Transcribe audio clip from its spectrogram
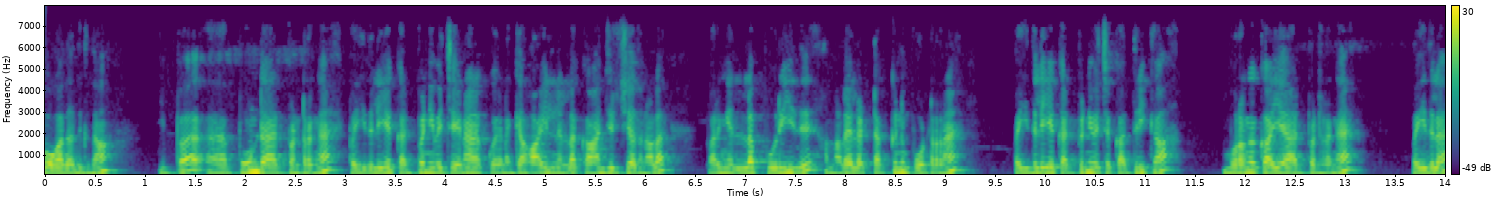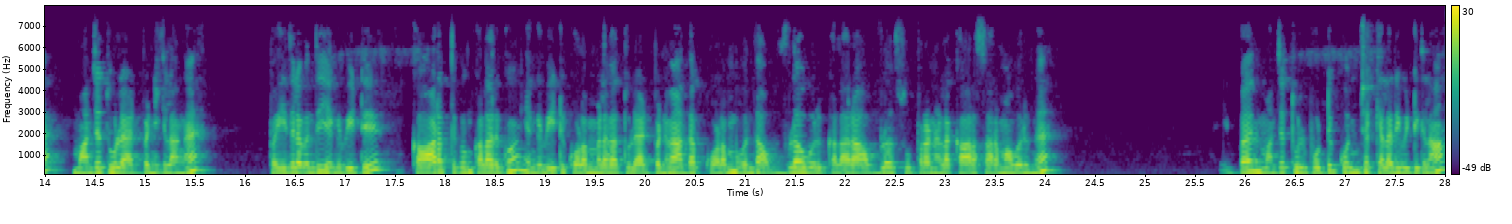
போகாது அதுக்கு தான் இப்போ பூண்டு ஆட் பண்ணுறேங்க இப்போ இதுலேயே கட் பண்ணி வச்சேன்னா எனக்கு ஆயில் நல்லா காஞ்சிருச்சு. அதனால் பாருங்கள் எல்லாம் பொரியுது. அதனால் எல்லாம் டக்குன்னு போட்டுறேன். இப்போ இதுலேயே கட் பண்ணி வச்ச கத்திரிக்காய் முருங்கைக்காயை ஆட் பண்ணுறேங்க இப்போ இதில் மஞ்சத்தூள் ஆட் பண்ணிக்கலாங்க. இப்போ இதில் வந்து எங்கள் வீட்டு காரத்துக்கும் கலருக்கும் எங்கள் வீட்டு குழம்பு மிளகாத்தூள் ஆட் பண்ணுவேன். அதான் குழம்பு வந்து அவ்வளோ ஒரு கலராக அவ்வளோ சூப்பராக நல்லா காரசாரமாக வருங்க. இப்போ மஞ்சத்தூள் போட்டு கொஞ்சம் கிளறி விட்டுக்கலாம்.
